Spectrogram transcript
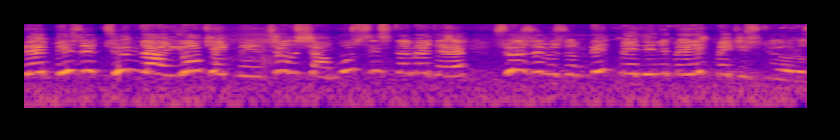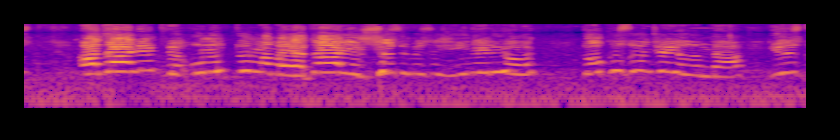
ve bizi tümden yok etmeye çalışan bu sisteme de sözümüzün bitmediğini belirtmek istiyoruz. Adalet ve unutturmamaya dair sözümüzü yineliyor. 9. yılında 104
